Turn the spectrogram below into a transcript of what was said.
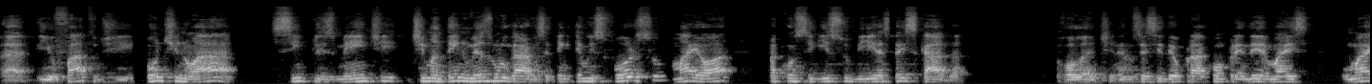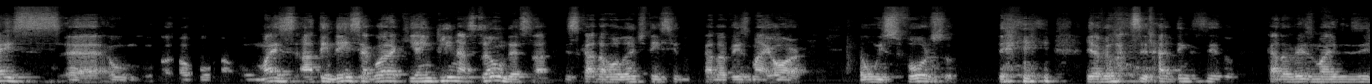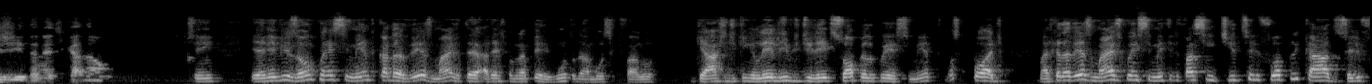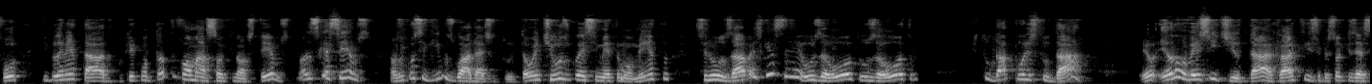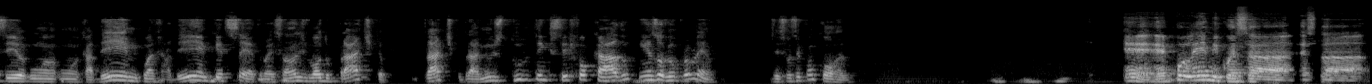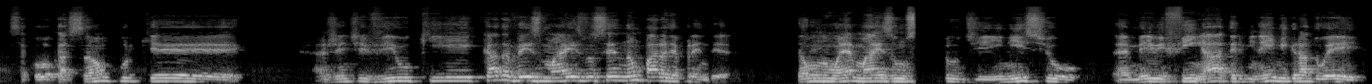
Uh, e o fato de continuar simplesmente te mantém no mesmo lugar. Você tem que ter um esforço maior para conseguir subir essa escada rolante. Né? Não sei se deu para compreender, mas o mais, é, o, o, o, mais a tendência agora é que a inclinação dessa escada rolante tem sido cada vez maior. Então, o esforço tem, e a velocidade tem sido cada vez mais exigida né, de cada um. Sim. E a minha visão, conhecimento cada vez mais, até, até respondendo a pergunta da moça que falou, que acha de quem lê livro de direito só pelo conhecimento, você pode. Mas cada vez mais o conhecimento ele faz sentido se ele for aplicado, se ele for implementado. Porque com tanta informação que nós temos, nós esquecemos. Nós não conseguimos guardar isso tudo. Então a gente usa o conhecimento no momento, se não usar, vai esquecer. Usa outro, usa outro. Estudar por estudar, eu, eu não vejo sentido, tá? Claro que se a pessoa quiser ser um, um acadêmico, um acadêmico, etc. Mas falando de modo prática, prático, para mim o estudo tem que ser focado em resolver um problema. Não sei se você concorda. É, é polêmico essa, essa, essa colocação, porque a gente viu que cada vez mais você não para de aprender. Então, não é mais um ciclo de início, é, meio e fim. Ah, terminei, me graduei.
